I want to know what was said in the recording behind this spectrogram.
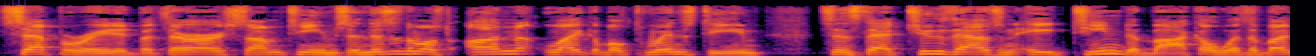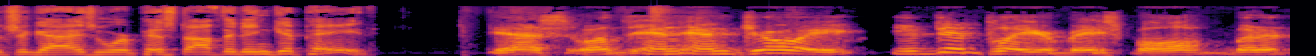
separated, but there are some teams, and this is the most unlikable Twins team since that 2018 debacle with a bunch of guys who were pissed off they didn't get paid. Yes, well, and and Joey, you did play your baseball, but it,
